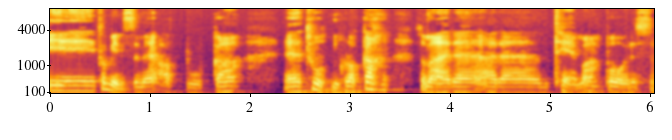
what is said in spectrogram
i forbindelse med at boka Eh, Totenklokka, som er, eh, er eh, tema på årets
